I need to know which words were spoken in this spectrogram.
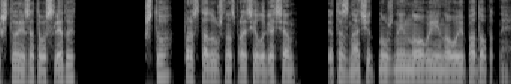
что из этого следует? — Что? — простодушно спросил Агасян. — Это значит, нужны новые и новые подопытные.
